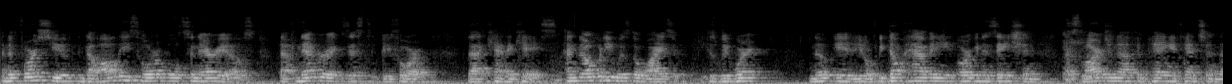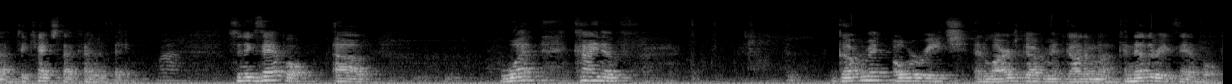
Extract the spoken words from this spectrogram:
and to force you into all these horrible scenarios that never existed before that kind of case. And nobody was the wiser because we weren't no, you know, if we don't have any organization that's large enough and paying attention enough to catch that kind of thing. Wow. It's an example of what kind of government overreach and large government gone amok. Another example.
